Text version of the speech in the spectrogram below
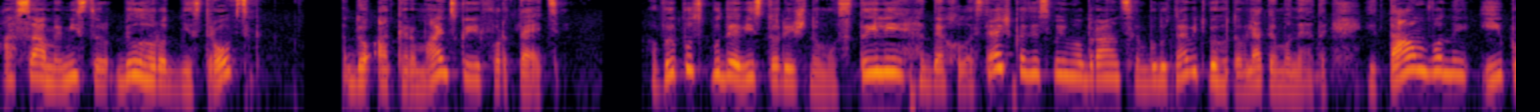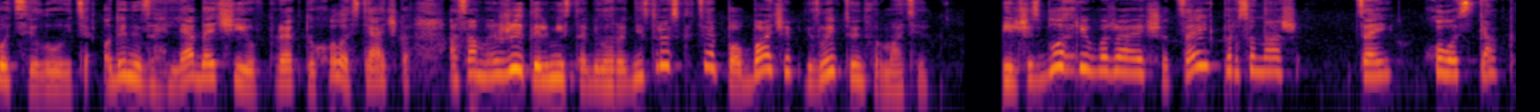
а саме місто Білгород-Дністровськ до Акерманської фортеці. Випуск буде в історичному стилі, де холостячка зі своїм обранцем будуть навіть виготовляти монети. І там вони і поцілуються. Один із глядачів проекту Холостячка, а саме житель міста Білгород-Дністровськ, це побачив і злив цю інформацію. Більшість блогерів вважає, що цей персонаж, цей холостяк,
